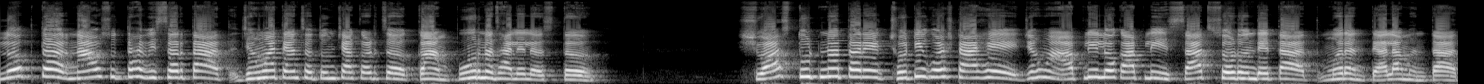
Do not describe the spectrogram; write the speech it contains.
लोक तर नाव सुद्धा विसरतात जेव्हा त्यांचं तुमच्याकडचं काम पूर्ण झालेलं असतं. श्वास तुटणं तर एक छोटी गोष्ट आहे जेव्हा आपली लोक आपली साथ सोडून देतात मरण त्याला म्हणतात.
